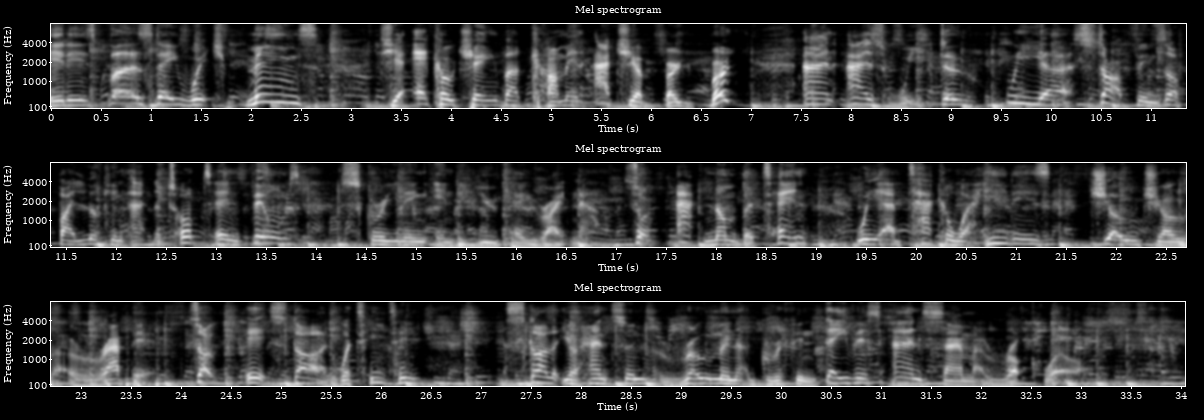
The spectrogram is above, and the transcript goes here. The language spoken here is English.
it is Thursday, which means it's your echo chamber coming at you, baby. And as we do, we uh, start things off by looking at the top 10 films screening in the UK right now. So at number 10, we have Taika Waititi's Jojo Rabbit. So it starred Waititi, Scarlett Johansson, Roman Griffin Davis, and Sam Rockwell.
